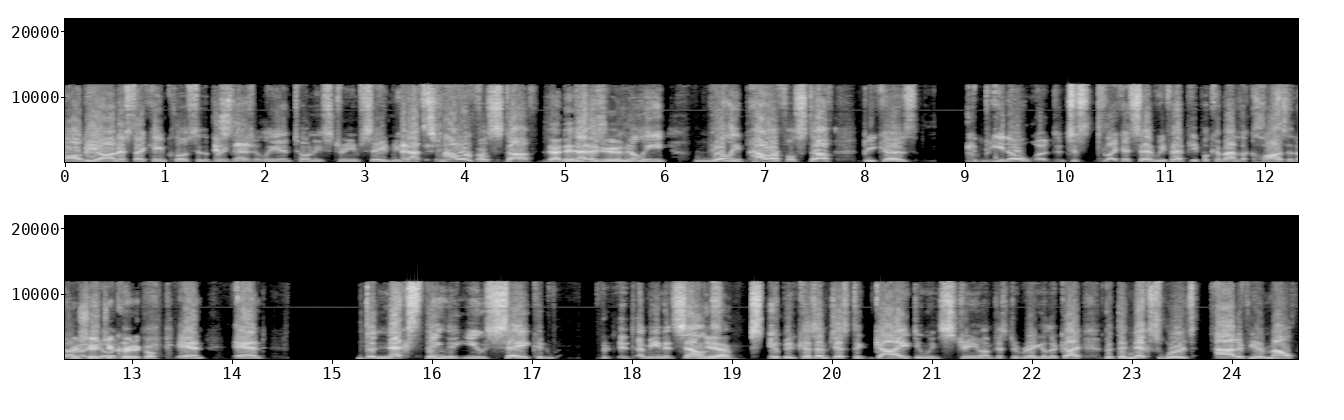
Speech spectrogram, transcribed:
I'll be honest. I came close to the brink that- recently, and Tony's stream saved me. That's That's- powerful stuff. That is, That is dude. really, really powerful stuff because, you know, uh, just like I said, we've had people come out of the closet on our Appreciate show you, and- critical. and and the next thing that you say could it, i mean it sounds Yeah. stupid because i'm just a guy doing stream i'm just a regular guy but the next words out of your mouth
